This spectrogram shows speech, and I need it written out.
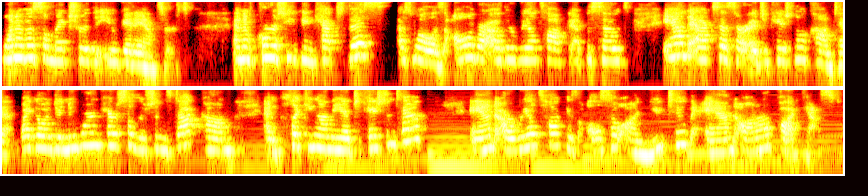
One of us will make sure that you get answers. And of course, you can catch this as well as all of our other Real Talk episodes and access our educational content by going to newborncaresolutions.com and clicking on the education tab. And our Real Talk is also on YouTube and on our podcast.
